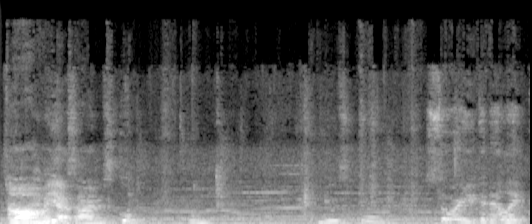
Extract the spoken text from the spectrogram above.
아, yes, I'm school. New school. So are you gonna like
